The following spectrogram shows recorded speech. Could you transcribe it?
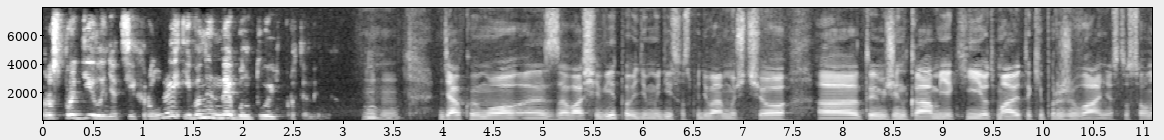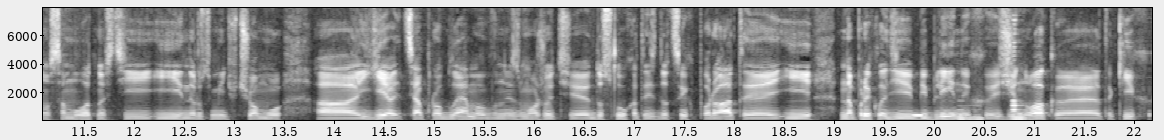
розподілення цих ролей і вони не бунтують проти них. Угу. Дякуємо е, за ваші відповіді. Ми дійсно сподіваємося, що е, тим жінкам, які от мають такі переживання стосовно самотності і не розуміють, в чому е, є ця проблема, вони зможуть е, дослухатись до цих порад. е, І на прикладі біблійних жінок, е, таких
